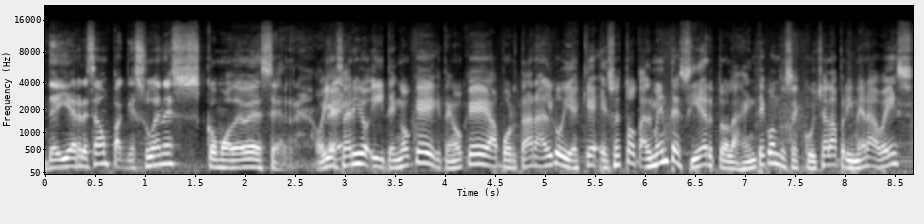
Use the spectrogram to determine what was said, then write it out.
de IR Sound para que suenes como debe de ser. Oye. Sergio, y tengo que, tengo que aportar algo, y es que eso es totalmente cierto. La gente cuando se escucha la primera vez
